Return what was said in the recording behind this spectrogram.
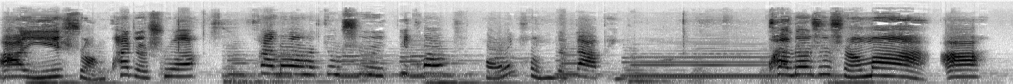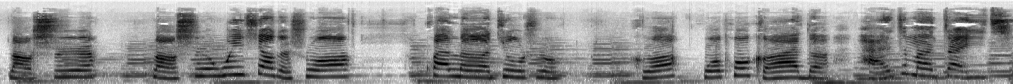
阿姨爽快地说：“快乐就是一筐红红的大苹果。”快乐是什么啊？老师，老师微笑着说：“快乐就是和活泼可爱的孩子们在一起。”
